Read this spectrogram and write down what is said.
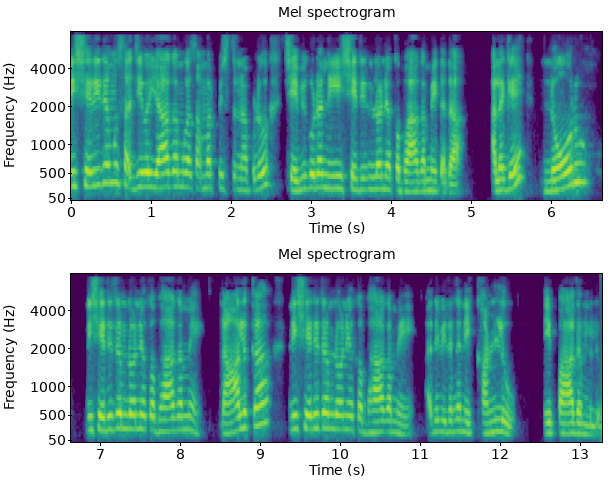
నీ శరీరము సజీవ యాగంగా సమర్పిస్తున్నప్పుడు చెవి కూడా నీ శరీరంలోని ఒక భాగమే కదా. అలాగే నోరు నీ శరీరంలోని ఒక భాగమే నాలుక నీ శరీరంలోని ఒక భాగమే. అదేవిధంగా నీ కండ్లు నీ పాదములు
